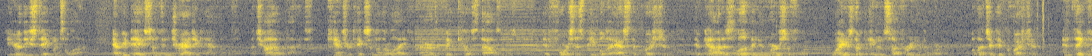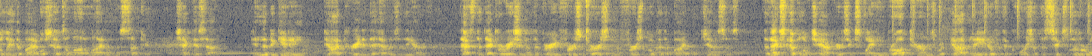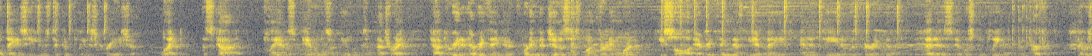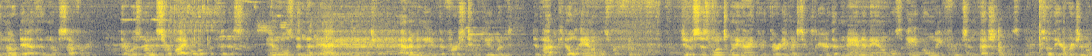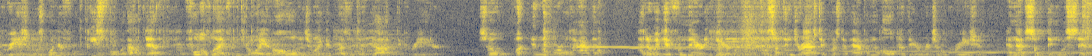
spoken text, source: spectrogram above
You hear these statements a lot. Every day something tragic happens. A child dies. Cancer takes another life. An earthquake kills thousands. It forces people to ask the question, if God is loving and merciful, why is there pain and suffering in the world? Well, that's a good question. And thankfully, the Bible sheds a lot of light on this subject. Check this out. In the beginning, God created the heavens and the earth. That's the declaration of the very first verse in the first book of the Bible, Genesis. The next couple of chapters explain in broad terms what God made over the course of the six literal days he used to complete his creation. Light, the sky, plants, animals, and humans. That's right. God created everything, and according to Genesis 1:31, he saw everything that he had made, and indeed it was very good. That is, it was complete and perfect. There was no death and no suffering. There was no survival of the fittest. Animals didn't attack and eat each other. Adam and Eve, the first two humans, did not kill animals for food. Genesis 1:29 through 30 makes it clear that man and animals ate only fruits and vegetables. So the original creation was wonderful, peaceful, without death, full of life and joy, and all enjoying the presence of God, the Creator. So what in the world happened? How do we get from there to here? Well, something drastic must have happened that altered the original creation, and that something was sin.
